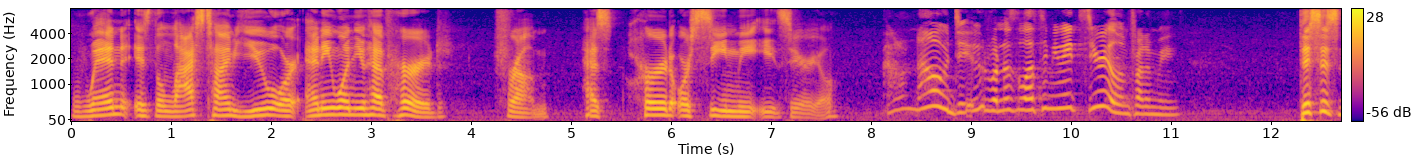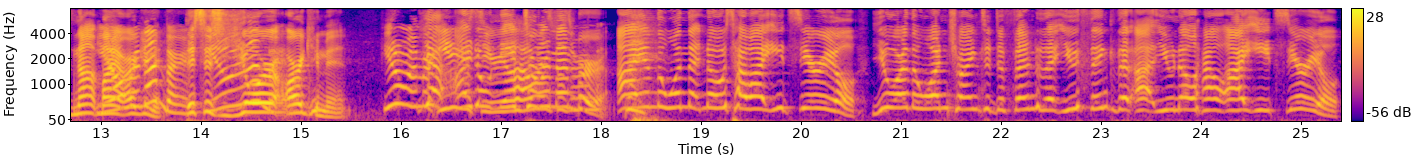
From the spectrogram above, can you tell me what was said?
When is the last time you or anyone you have heard from has heard or seen me eat cereal? I don't know, dude. When was the last time you ate cereal in front of me? This is not You my don't argument. remember. This You is don't your remember. argument. If you don't remember Yeah, eating I don't cereal, need to am I remember. remember? I am the one that knows how I eat cereal. You are the one trying to defend that you think that I, you know how I eat cereal.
